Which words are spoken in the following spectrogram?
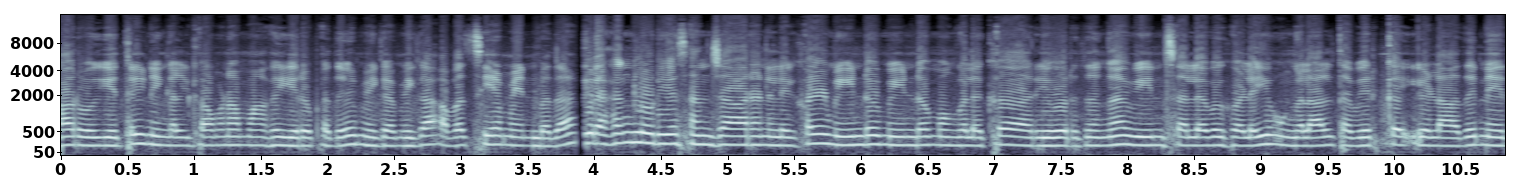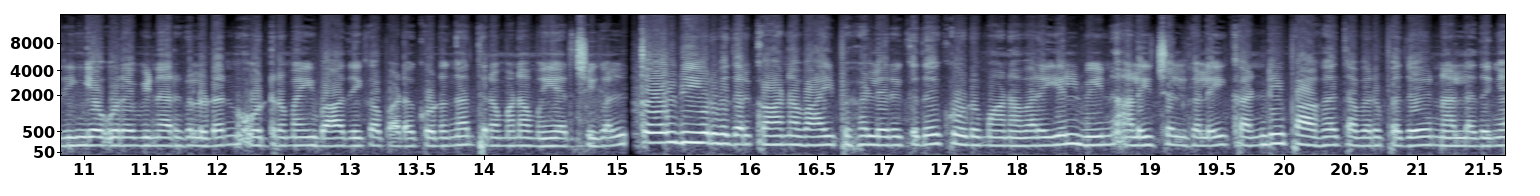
ஆரோக்கியத்தில் நீங்கள் கவனமாக இருப்பது மிக மிக அவசியம் என்பதை கிரகங்களுடைய சஞ்சார நிலைகள் மீண்டும் மீண்டும் உங்களுக்கு அறிவுறுத்துங்க வீண் செலவுகளை உங்களால் தவிர்க்க இயலாது. நெருங்கிய உறவினர்களுடன் ஒற்றுமை பாதிக்கப்படக்கூடுங்க திருமண முயற்சிகள். தோல்வியுறுவதற்கான வாய்ப்புகள் இருக்குது. கூடுமான வரையில் வீண் அலைச்சல்களை கண்டிப்பாக தவிர்ப்பது நல்லதுங்க.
